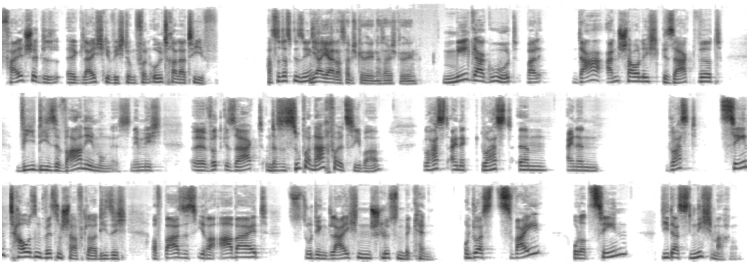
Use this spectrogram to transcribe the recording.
falsche G äh, Gleichgewichtung von Ultralativ. Hast du das gesehen? Ja, ja, das habe ich gesehen, das habe ich gesehen. Mega gut, weil da anschaulich gesagt wird, wie diese Wahrnehmung ist. Nämlich äh, wird gesagt, und das ist super nachvollziehbar, du hast eine, du hast ähm, einen, du hast 10.000 Wissenschaftler, die sich auf Basis ihrer Arbeit zu den gleichen Schlüssen bekennen. Und du hast zwei oder zehn, die das nicht machen.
